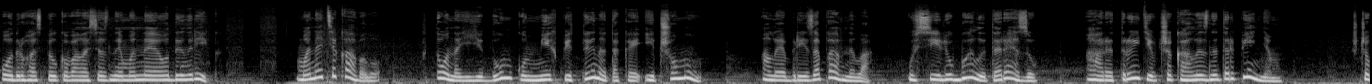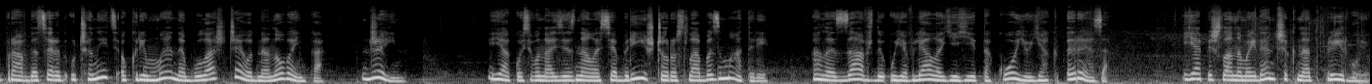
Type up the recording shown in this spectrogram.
Подруга спілкувалася з ними не один рік. Мене цікавило, Хто, на її думку, міг піти на таке і чому? Але Брі запевнила усі любили Терезу, а ретритів чекали з нетерпінням. Щоправда, серед учениць, окрім мене, була ще одна новенька Джейн. Якось вона зізналася Брі, що росла без матері, але завжди уявляла її такою, як Тереза. Я пішла на майданчик над прірвою,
